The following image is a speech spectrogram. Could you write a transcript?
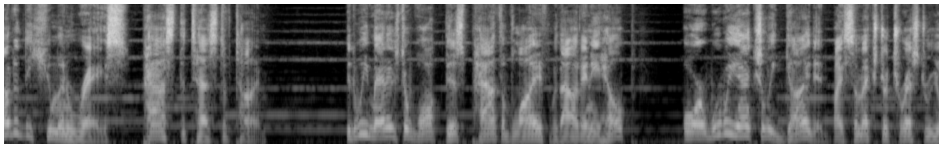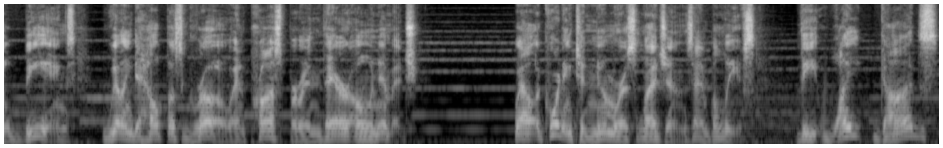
How did the human race pass the test of time? Did we manage to walk this path of life without any help? Or were we actually guided by some extraterrestrial beings willing to help us grow and prosper in their own image? Well, according to numerous legends and beliefs, the white gods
